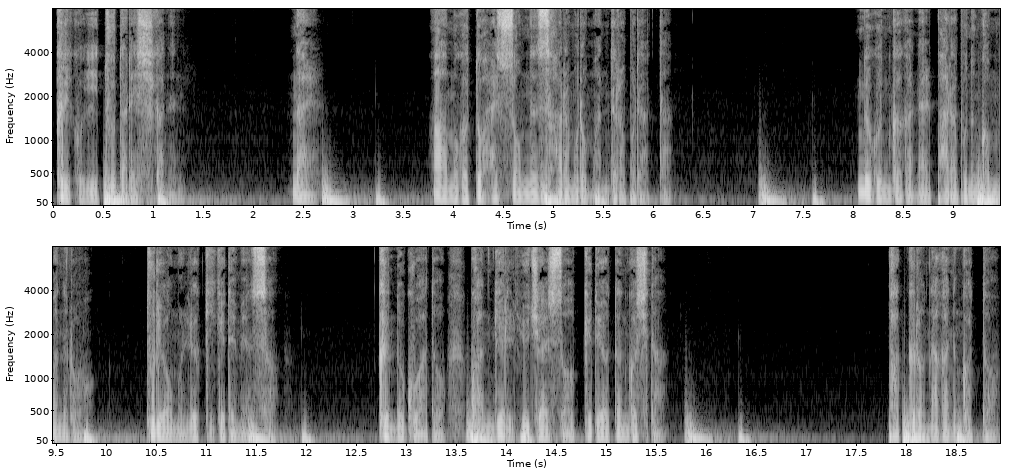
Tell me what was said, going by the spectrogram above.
그리고 이 두 달의 시간은 날 아무것도 할 수 없는 사람으로 만들어버렸다. 누군가가 날 바라보는 것만으로 두려움을 느끼게 되면서 그 누구와도 관계를 유지할 수 없게 되었던 것이다. 밖으로 나가는 것도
